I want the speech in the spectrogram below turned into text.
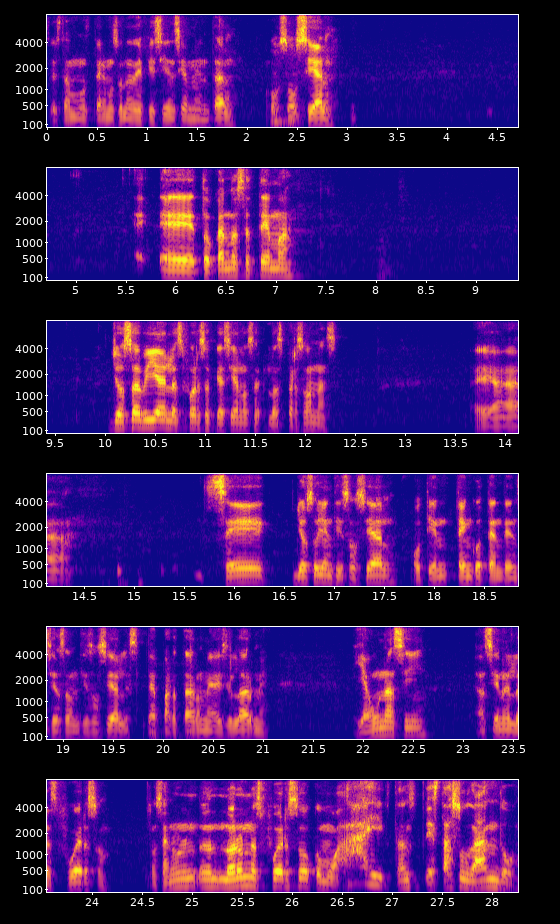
Estamos, tenemos una deficiencia mental o social. Eh, tocando este tema, yo sabía el esfuerzo que hacían las personas. Eh, sé, yo soy antisocial o tengo tendencias antisociales, de apartarme, aislarme. Y aún así, hacían el esfuerzo. O sea, no, era un esfuerzo como, ay, está sudando,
